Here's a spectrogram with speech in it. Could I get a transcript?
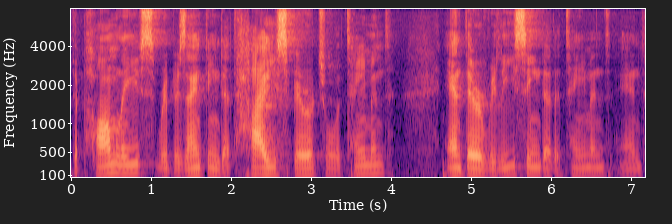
The palm leaves representing that high spiritual attainment, and they're releasing that attainment and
